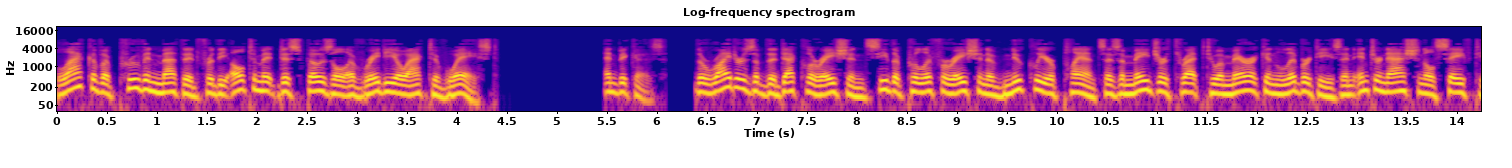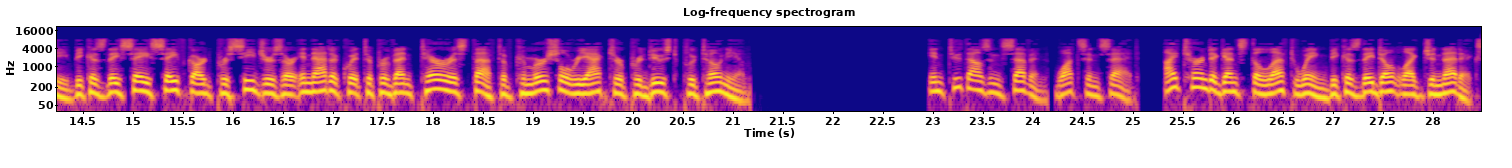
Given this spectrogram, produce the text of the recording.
lack of a proven method for the ultimate disposal of radioactive waste, and because the writers of the Declaration see the proliferation of nuclear plants as a major threat to American liberties and international safety because they say safeguard procedures are inadequate to prevent terrorist theft of commercial reactor-produced plutonium." In 2007, Watson said, I turned against the left wing because they don't like genetics,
